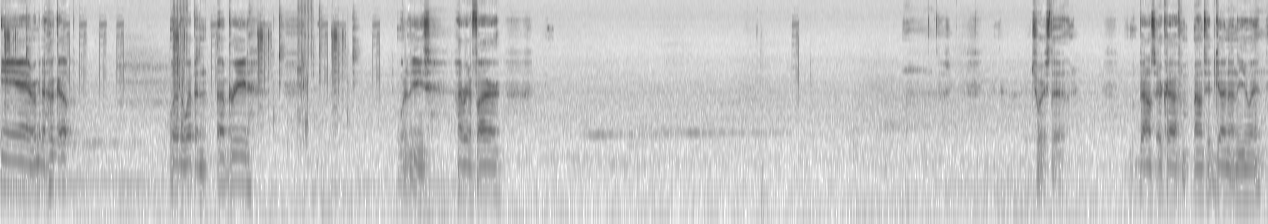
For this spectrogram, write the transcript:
And we're gonna hook up with a weapon upgrade. What are these? High rate of fire. Choice that balanced aircraft mounted gun on the UN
